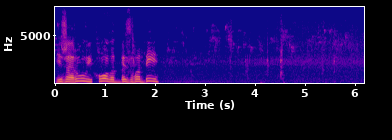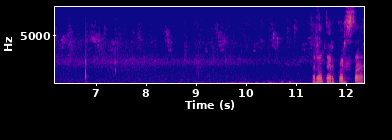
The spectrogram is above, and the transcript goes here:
І жару, і холод без води. Ротер Корсар.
